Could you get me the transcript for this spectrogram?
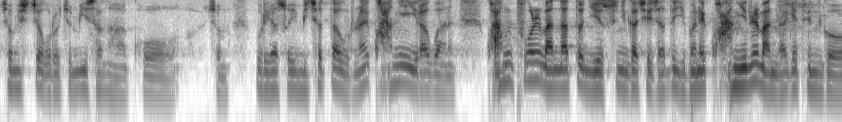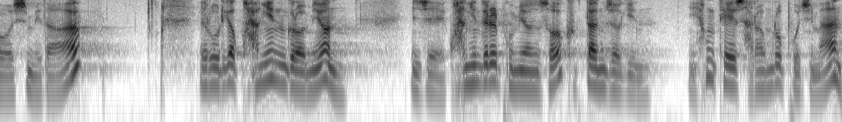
정신적으로 좀 이상하고 좀 우리가 소위 미쳤다고 그러나요? 광인이라고 하는 광풍을 만났던 예수님과 제자들 이번에 광인을 만나게 된 것입니다. 여러분 우리가 광인 그러면 이제 광인들을 보면서 극단적인 형태의 사람으로 보지만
